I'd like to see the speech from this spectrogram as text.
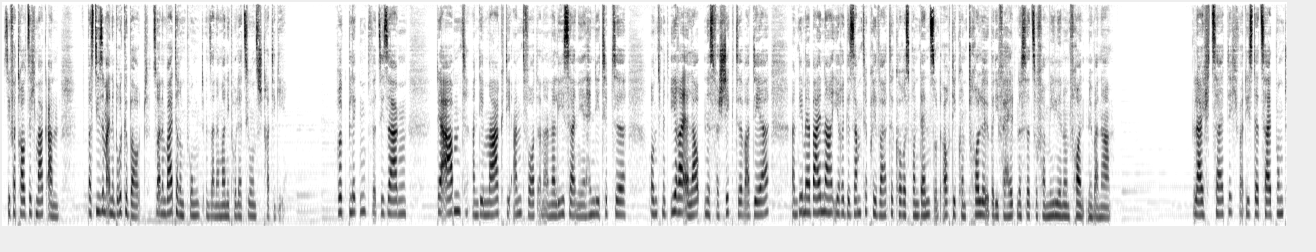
Sie vertraut sich Mark an, was diesem eine Brücke baut zu einem weiteren Punkt in seiner Manipulationsstrategie. Rückblickend wird sie sagen, der Abend, an dem Mark die Antwort an Annalisa in ihr Handy tippte und mit ihrer Erlaubnis verschickte, war der, an dem er beinahe ihre gesamte private Korrespondenz und auch die Kontrolle über die Verhältnisse zu Familien und Freunden übernahm. Gleichzeitig war dies der Zeitpunkt,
